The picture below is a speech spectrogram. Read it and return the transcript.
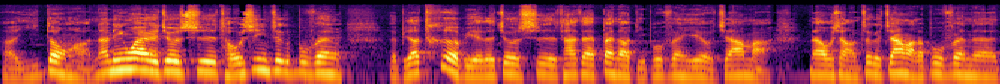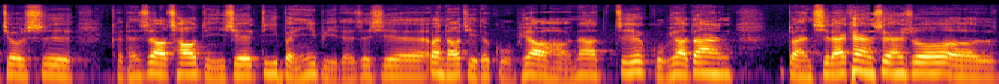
呃，移动哈，那另外一个就是投信这个部分，呃，比较特别的就是它在半导体部分也有加码。那我想这个加码的部分呢，就是可能是要抄底一些低本一比的这些半导体的股票哈。那这些股票当然短期来看，虽然说呃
